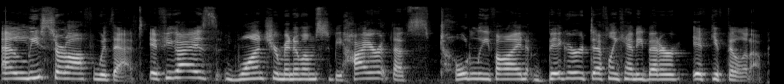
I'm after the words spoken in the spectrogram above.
at least start off with that. If you guys want your minimums to be higher, that's totally fine. Bigger definitely can be better if you fill it up.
